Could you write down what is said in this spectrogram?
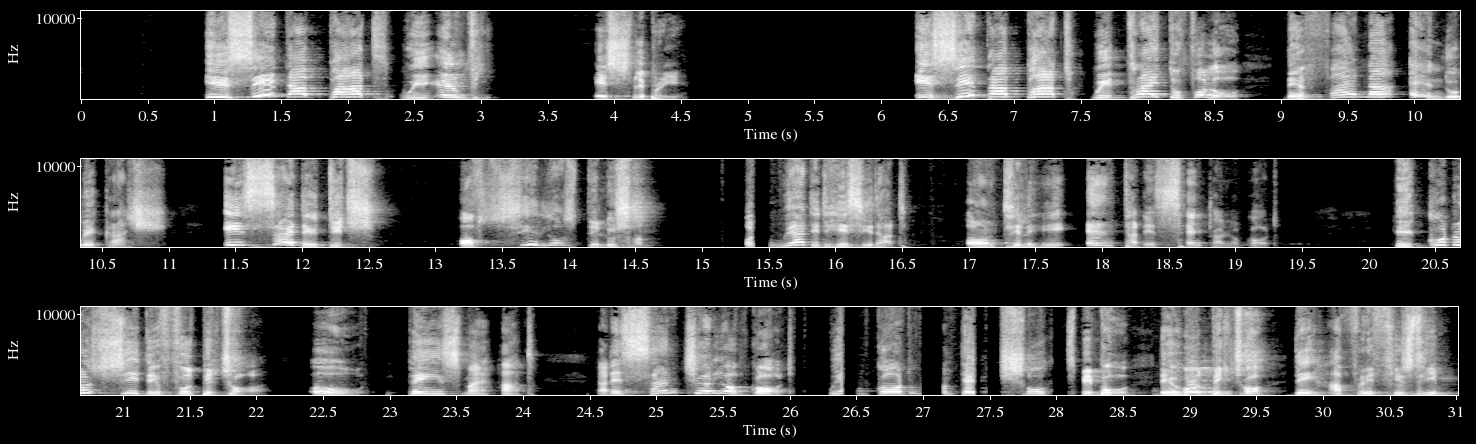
You see that part we envy is slippery. You see that part we try to follow, the final end will be crash inside the ditch of serious delusion. But where did he see that? Until he entered the sanctuary of God. He couldn't see the full picture. Oh, it pains my heart that the sanctuary of God, where God wanted to show his people the whole picture, they have refused him.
